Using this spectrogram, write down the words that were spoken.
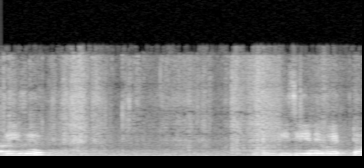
ফ্রিজে। ভিজিয়ে নেব একটা।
